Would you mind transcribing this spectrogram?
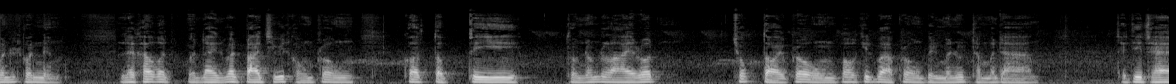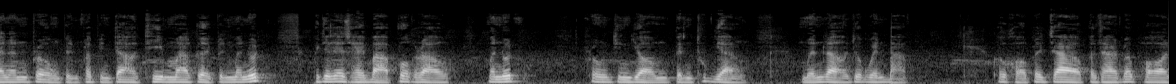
มนุษย์คนหนึ่ง และเขาก็ในวันปลายชีวิตของพระองค์ก็ตบตีถมน้ำลายรถ ชกต่อยพระองค์เพราะคิดว่าพระองค์เป็นมนุษย์ธรรมดา แต่ที่แท้นั้นพระองค์เป็นพระเป็นเจ้าที่มาเกิดเป็นมนุษย์เพื่อจะได้ใช้บาปพวกเรามนุษย์ พระองค์จึงยอมเป็นทุกอย่างเหมือนเรายกเว้นบาปก็ขอพระเจ้าประทานพระพร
